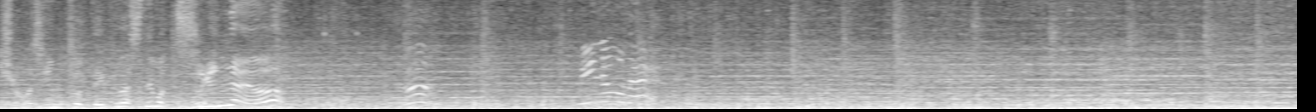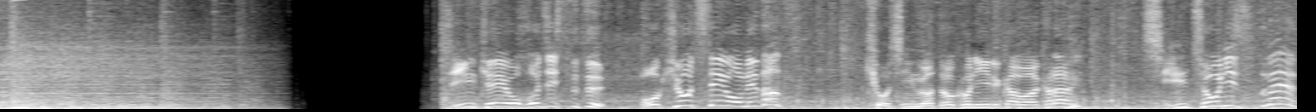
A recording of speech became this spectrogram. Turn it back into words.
巨人と出くわしてもちびんなよ!みんなもね!陣形を保持しつつ目標地点を目指す!巨人はどこにいるかわからん。慎重に進め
